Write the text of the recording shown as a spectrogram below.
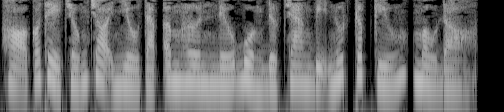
họ có thể chống chọi nhiều tạp âm hơn nếu buồng được trang bị nút cấp cứu màu đỏ.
